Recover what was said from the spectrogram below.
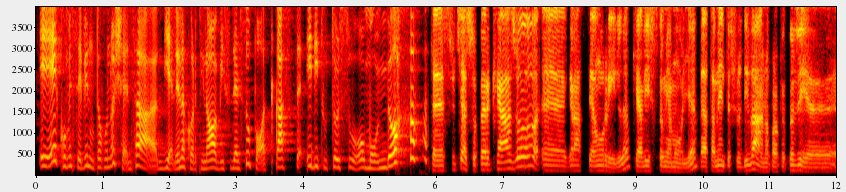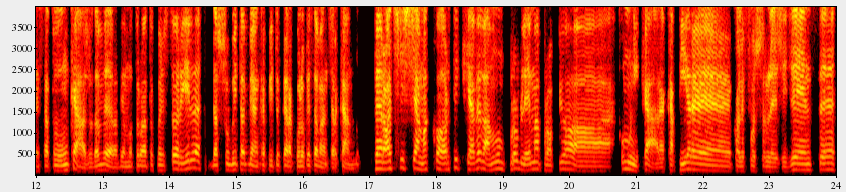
e come sei venuto a conoscenza di Elena Cortinovis, del suo podcast e di tutto il suo mondo? è successo per caso eh, grazie a un reel che ha visto mia moglie, beatamente sul divano, proprio così, eh, è stato un caso davvero, abbiamo trovato questo reel, da subito abbiamo capito che era quello che stava stavano cercando. Però ci siamo accorti che avevamo un problema proprio a comunicare, a capire quali fossero le esigenze,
